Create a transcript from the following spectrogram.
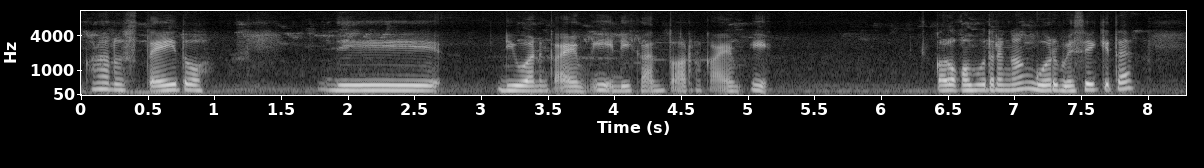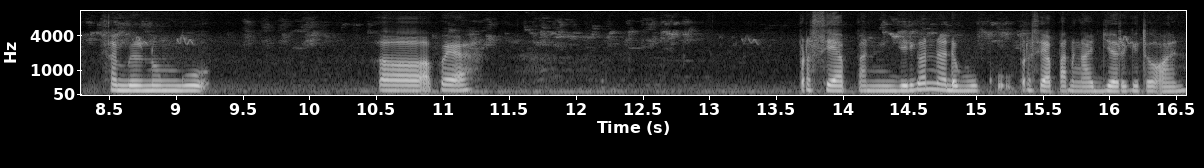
Kan harus stay tuh di di One KMI di kantor KMI kalau komputer nganggur biasanya kita sambil nunggu uh, apa ya persiapan. Jadi kan ada buku persiapan ngajar gitu kan.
